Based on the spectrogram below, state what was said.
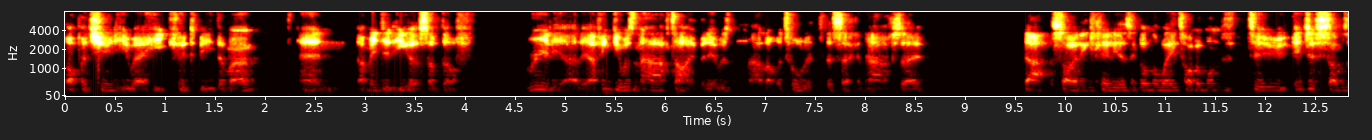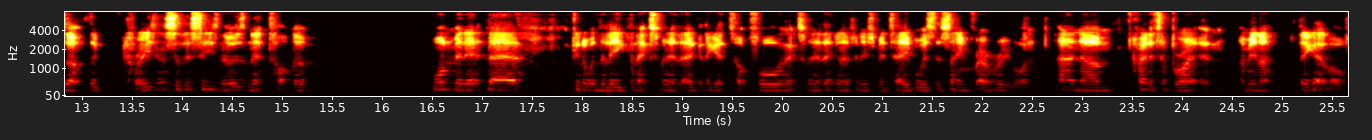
opportunity where he could be the man. And I mean, did he got subbed off really early? I think it wasn't half time, but it wasn't that long at all into the second half. So that signing clearly hasn't gone the way Tottenham wanted to. It just sums up the craziness of this season, though, isn't it? Tottenham, one minute they're going to win the league, the next minute they're going to get top four, the next minute they're going to finish mid-table. It's the same for everyone. And um, credit to Brighton. I mean, uh, they get a lot of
